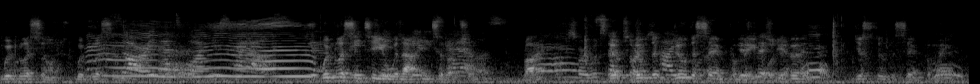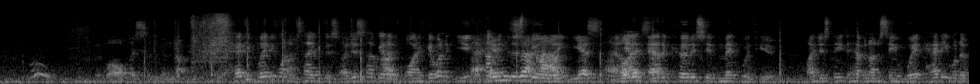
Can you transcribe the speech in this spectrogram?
we've listened, we've listened. Sorry, that's why his house. you We've listened to you without interruption, house. right? Sorry, what's Do, that? Sorry. do the, do the same for Just me, let will you you? burn. Just do the same for me. We've all listened and not. How do, where do you want to take this? I just, I'll get it, uh, I get what, you A come into this Hinza house- building, yes, a and uh, I, out of courtesy, have met with you. I just need to have an understanding, where, how do you want to,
